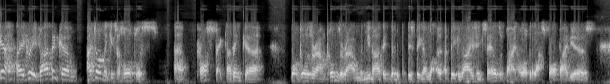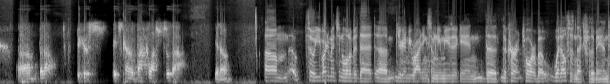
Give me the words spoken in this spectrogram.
Yeah, I agree, but I think um, I don't think it's a hopeless uh, prospect. I think uh, what goes around comes around, and you know, I think there's been a lot, a big rise in sales of vinyl over the last four or five years. Um, but that because it's kind of a backlash to that, you know. Um, so you've already mentioned a little bit that um, you're going to be writing some new music in the the current tour, but what else is next for the band?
